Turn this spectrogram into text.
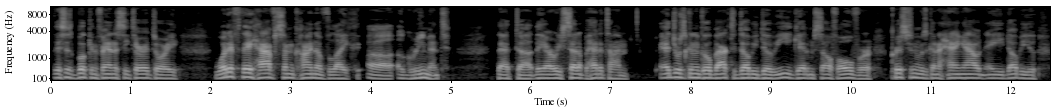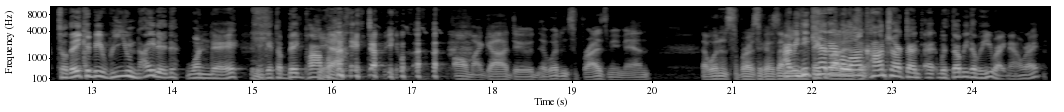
This is book and fantasy territory. What if they have some kind of like uh, agreement that uh, they already set up ahead of time? Edge was going to go back to WWE, get himself over. Christian was going to hang out in AEW till they could be reunited one day and get the big pop yeah. on AEW. oh my god, dude, that wouldn't surprise me, man. That wouldn't surprise me because I mean, I mean he can't have a long contract at, at, with WWE right now, right?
